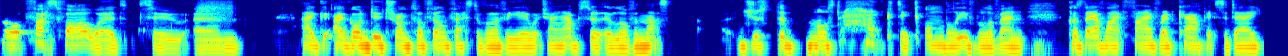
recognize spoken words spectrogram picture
So fast forward to um I, I go and do Toronto Film Festival every year, which I absolutely love, and that's just the most hectic, unbelievable event because they have like five red carpets a day.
